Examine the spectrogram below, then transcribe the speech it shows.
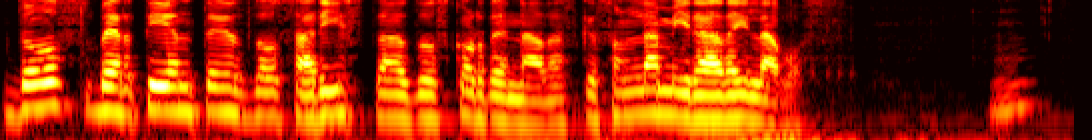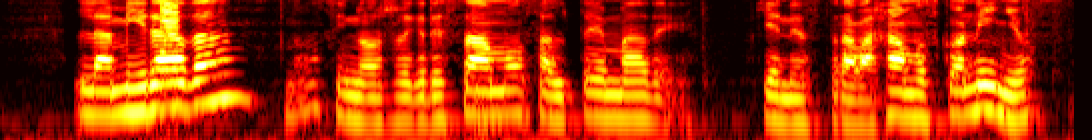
dos vertientes, dos aristas, dos coordenadas, que son la mirada y la voz. La mirada, si nos regresamos al tema de quienes trabajamos con niños,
